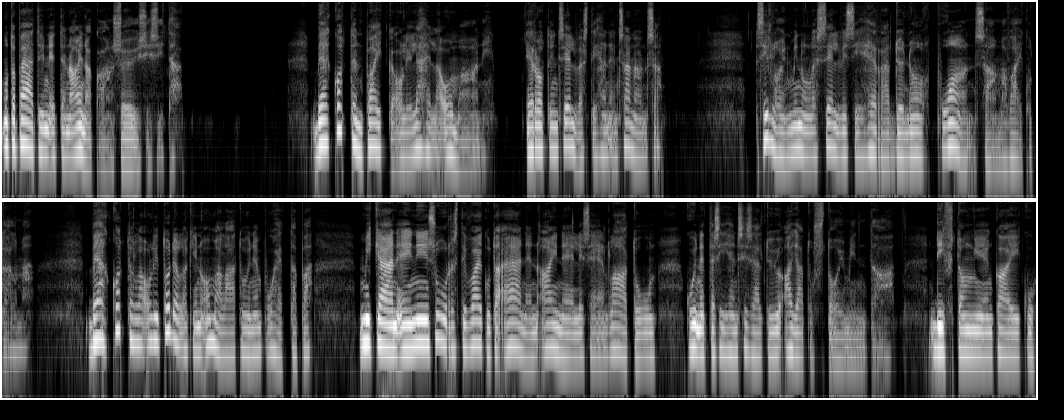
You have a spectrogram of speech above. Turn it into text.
mutta päätin, etten ainakaan söisi sitä. Berkotten paikka oli lähellä omaani. Erotin selvästi hänen sanansa. Silloin minulle selvisi herra de Norpoin saama vaikutelma. Berkottella oli todellakin omalaatuinen puhetapa, Mikään ei niin suuresti vaikuta äänen aineelliseen laatuun kuin että siihen sisältyy ajatustoimintaa. Diftongien kaiku,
